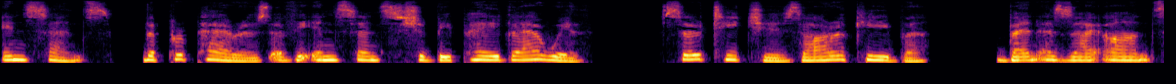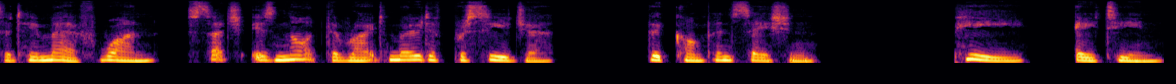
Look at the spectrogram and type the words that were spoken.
incense, the preparers of the incense should be paid therewith. So teaches Arakiba. Ben Azai answered him F1, such is not the right mode of procedure. The compensation. P. 18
